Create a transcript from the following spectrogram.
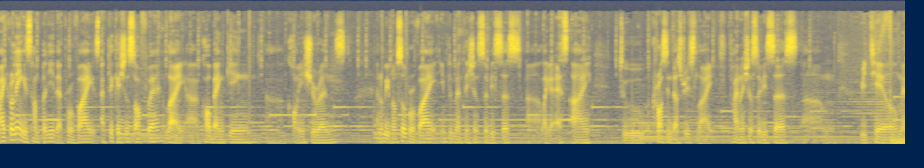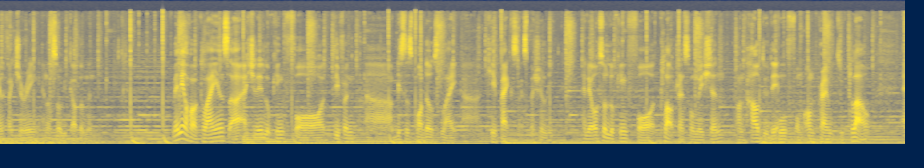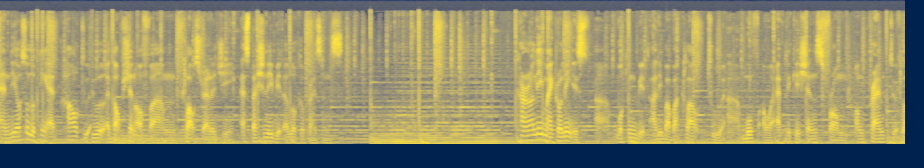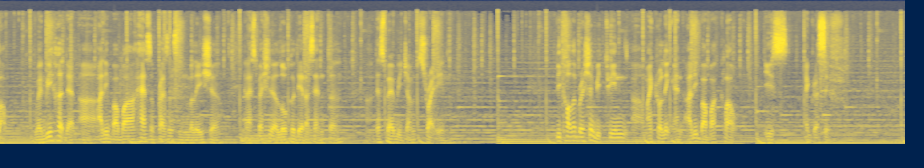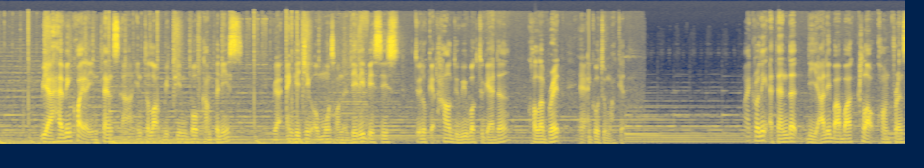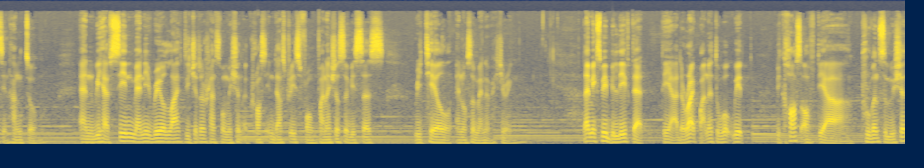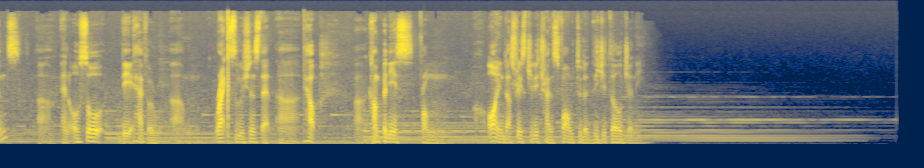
Microlink is a company that provides application software like uh, core banking, uh, core insurance, and we also provide implementation services uh, like a SI to cross industries like financial services, um, retail, manufacturing, and also with government. Many of our clients are actually looking for different uh, business models like uh, CAPEX especially. And they're also looking for cloud transformation on how do they move from on-prem to cloud. And they're also looking at how to do adoption of um, cloud strategy, especially with a local presence. Currently, Microlink is uh, working with Alibaba Cloud to uh, move our applications from on-prem to cloud. When we heard that uh, Alibaba has a presence in Malaysia, and especially a local data center, uh, that's where we jumped straight in. The collaboration between uh, Microlink and Alibaba Cloud is aggressive. We are having quite an intense uh, interlock between both companies. We are engaging almost on a daily basis to look at how do we work together, collaborate, and go to market. Microlink attended the Alibaba Cloud Conference in Hangzhou, and we have seen many real-life digital transformation across industries from financial services, retail, and also manufacturing. That makes me believe that they are the right partner to work with because of their proven solutions, uh, and also they have a, um, right solutions that uh, help uh, companies from all industries actually transform to the digital journey.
